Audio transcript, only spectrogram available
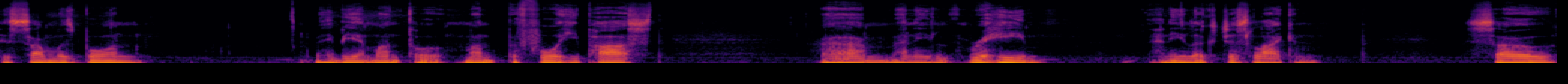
his son was born maybe a month or month before he passed, um, and he Raheem, and he looks just like him. So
